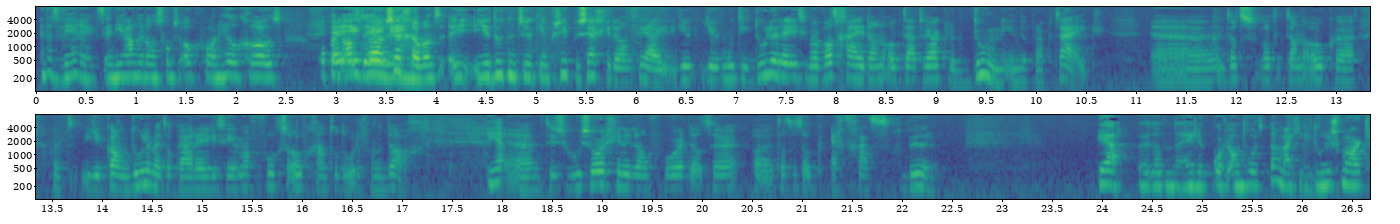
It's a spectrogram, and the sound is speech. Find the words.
En dat werkt. En die hangen dan soms ook gewoon heel groot op een ja, afdeling. Ik wou zeggen, want je doet natuurlijk in principe, zeg je dan van ja, je, je moet die doelen realiseren, maar wat ga je dan ook daadwerkelijk doen in de praktijk? Uh, dat is wat ik dan ook. Uh, want je kan doelen met elkaar realiseren, maar vervolgens overgaan tot de orde van de dag. Ja. Uh, dus hoe zorg je er dan voor dat, er, dat het ook echt gaat gebeuren? Ja, dat een hele kort antwoord. Dan maak je die doelen smart.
